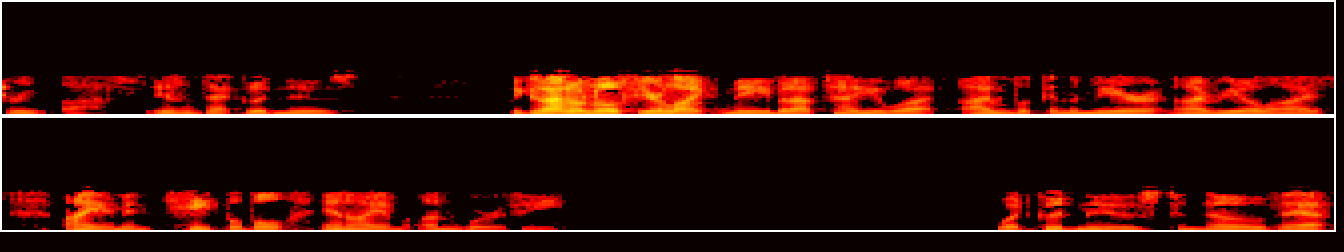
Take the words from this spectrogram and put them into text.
through us. Isn't that good news? Because I don't know if you're like me, but I'll tell you what, I look in the mirror and I realize I am incapable and I am unworthy. What good news to know that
